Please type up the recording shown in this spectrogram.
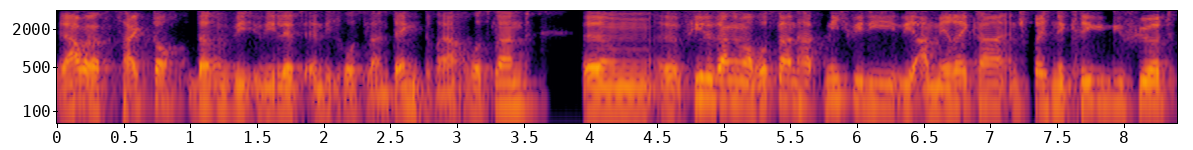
Ja, aber das zeigt doch, wie, wie letztendlich Russland denkt. Ja? Russland ähm, äh, viele sagen immer, Russland hat nicht wie, die, wie Amerika entsprechende Kriege geführt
